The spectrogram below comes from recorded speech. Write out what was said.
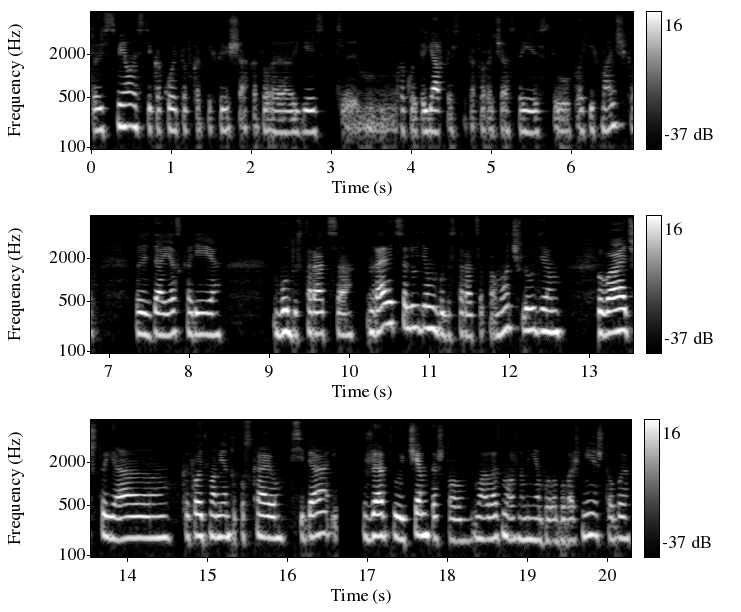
то есть смелости какой-то в каких-то вещах, которые есть, эм, какой-то яркости, которая часто есть у плохих мальчиков. То есть, да, я скорее буду стараться нравиться людям, буду стараться помочь людям. Бывает, что я в какой-то момент упускаю себя и жертвую чем-то, что, возможно, мне было бы важнее, чтобы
